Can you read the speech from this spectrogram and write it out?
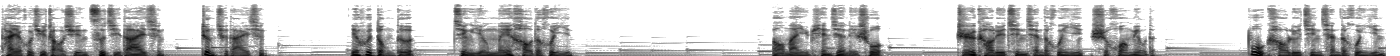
他也会去找寻自己的爱情，正确的爱情，也会懂得经营美好的婚姻。《傲慢与偏见》里说：“只考虑金钱的婚姻是荒谬的，不考虑金钱的婚姻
